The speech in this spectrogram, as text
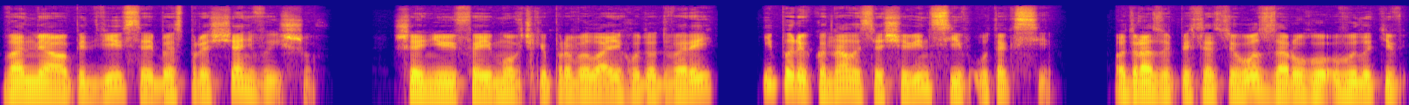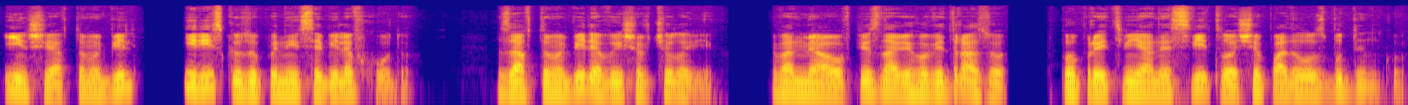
Ван Мяо підвівся і без прощань вийшов. Шен Юйфей мовчки провела його до дверей і переконалася, що він сів у таксі. Одразу після цього з за рогу вилетів інший автомобіль і різко зупинився біля входу. З автомобіля вийшов чоловік. Ван Мяо впізнав його відразу, попри тьмяне світло, що падало з будинку.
